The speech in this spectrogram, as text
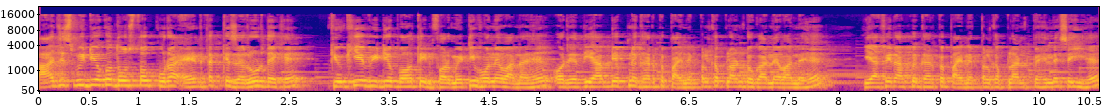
आज इस वीडियो को दोस्तों पूरा एंड तक के ज़रूर देखें, क्योंकि ये वीडियो बहुत ही इन्फॉर्मेटिव होने वाला है, और यदि आप भी अपने घर पे पाइनएप्पल का प्लांट उगाने वाले हैं, या फिर आपके घर पे पाइनएप्पल का प्लांट पहले से ही है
